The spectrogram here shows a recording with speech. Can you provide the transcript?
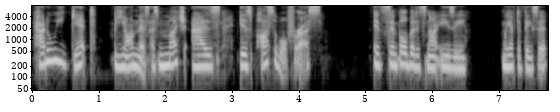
How do we get beyond this as much as is possible for us? It's simple, but it's not easy. We have to face it.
